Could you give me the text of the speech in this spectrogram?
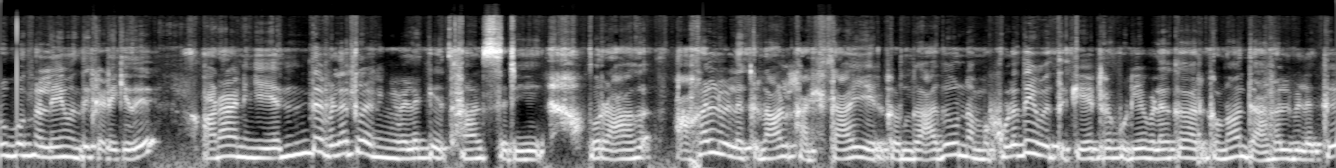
ரூபங்கள்லயும் வந்து கிடைக்குது. ஆனா நீங்க எந்த விளக்குல நீங்க விளக்கு ஏற்றினாலும் சரி ஒரு அக அகல் விளக்குனால் கட்டாயம் இருக்கணுங்க. அதுவும் நம்ம குலதெய்வத்துக்கு ஏற்றக்கூடிய விளக்காக இருக்கணும் அந்த அகல் விளக்கு.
